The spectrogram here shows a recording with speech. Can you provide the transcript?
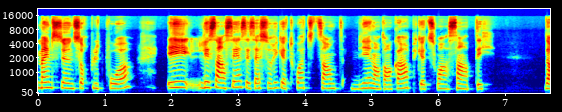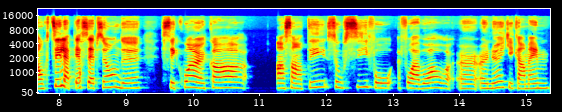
même s'il y a une surplus de poids. Et l'essentiel, c'est s'assurer que toi, tu te sentes bien dans ton corps puis que tu sois en santé. Donc, tu sais, la perception de c'est quoi un corps en santé, ça aussi, il faut, faut avoir un, œil qui est quand même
